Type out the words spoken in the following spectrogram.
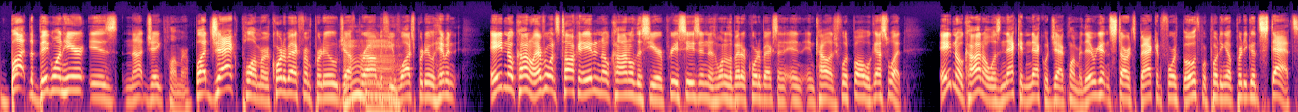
But the big one here is not Jake Plummer, but Jack Plummer, a quarterback from Purdue. Jeff hmm. Brohm. If you've watched Purdue, him and Aidan O'Connell. Everyone's talking Aidan O'Connell this year preseason as one of the better quarterbacks in, in, in college football. Well, guess what? Aidan O'Connell was neck and neck with Jack Plummer. They were getting starts back and forth. Both were putting up pretty good stats.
